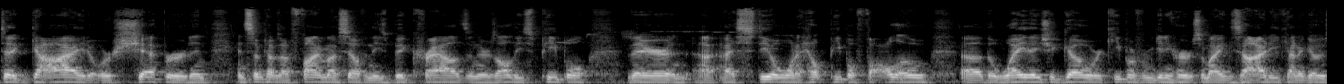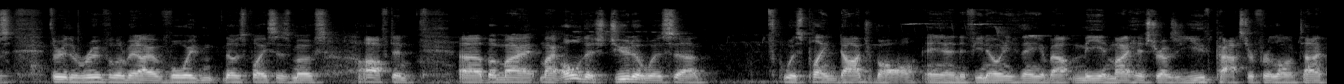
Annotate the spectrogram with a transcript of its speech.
to guide or shepherd, and and sometimes I find myself in these big crowds, and there's all these people there, and I, I still want to help people follow uh, the way they should go or keep them from getting hurt. So my anxiety kind of goes through the roof a little bit. I avoid those places most often. Uh, but my my oldest Judah was. Uh, was playing dodgeball. And if you know anything about me and my history, I was a youth pastor for a long time.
